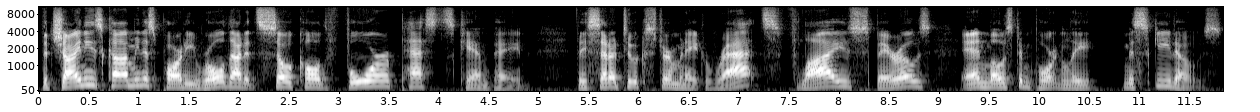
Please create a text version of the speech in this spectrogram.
The Chinese Communist Party rolled out its so called Four Pests campaign. They set out to exterminate rats, flies, sparrows, and most importantly, mosquitoes.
